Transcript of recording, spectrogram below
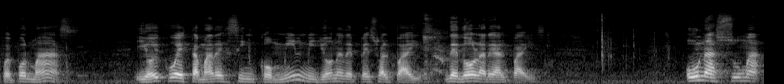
fue por más. Y hoy cuesta más de 5 mil millones de pesos al país, de dólares al país. Una suma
